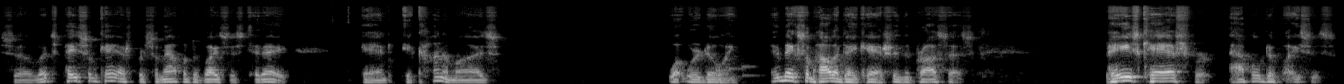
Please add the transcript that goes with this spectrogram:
So let's pay some cash for some Apple devices today and economize what we're doing and make some holiday cash in the process. Pays cash for Apple devices.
